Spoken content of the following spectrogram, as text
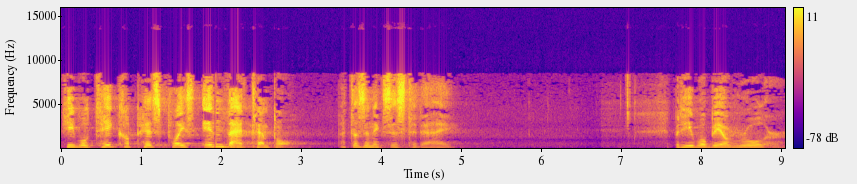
He will take up his place in that temple. That doesn't exist today. But he will be a ruler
